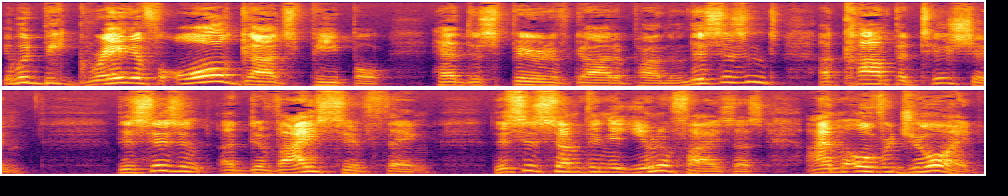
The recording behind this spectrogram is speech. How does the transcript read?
It would be great if all God's people had the Spirit of God upon them. This isn't a competition. This isn't a divisive thing. This is something that unifies us. I'm overjoyed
